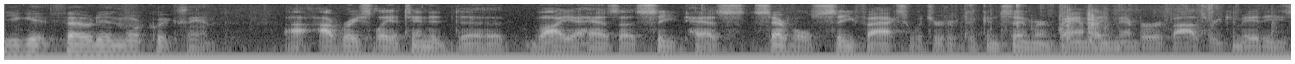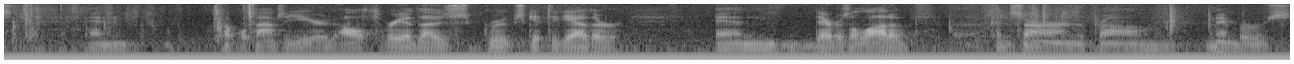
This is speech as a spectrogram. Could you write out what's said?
you get thrown in more quicksand. I, recently attended, uh, Vaya has a seat, has several CFACs, which are the Consumer and Family Member Advisory Committees. And a couple times a year, all three of those groups get together. And there was a lot of concern from members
